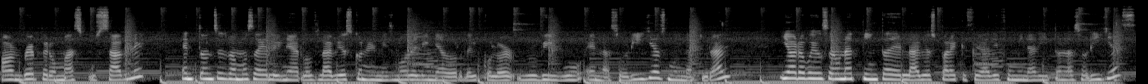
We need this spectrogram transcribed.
ombre pero más usable entonces vamos a delinear los labios con el mismo delineador del color Ruby Woo en las orillas, muy natural. Y ahora voy a usar una tinta de labios para que se vea difuminadito en las orillas.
